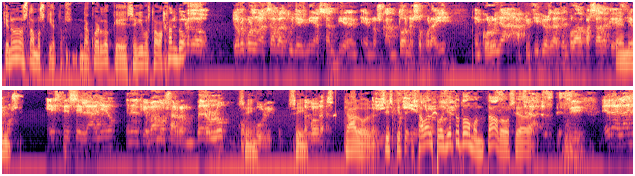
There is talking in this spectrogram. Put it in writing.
Que no nos estamos quietos, ¿de acuerdo? Que seguimos trabajando. Recuerdo- yo recuerdo una charla tuya y mía, Santi, en, en los cantones o por ahí, en Coruña, a principios de la temporada pasada, que En el- decíamos: Este es el año en el que vamos a romperlo con Sí, público. sí. ¿Te acuerdas? Claro, Y- si es que te- estaba el proyecto todo montado, o sea, Sí, era el año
